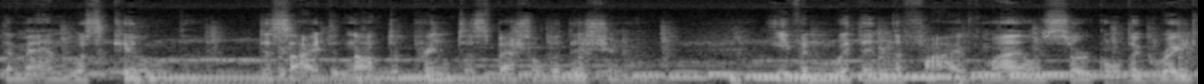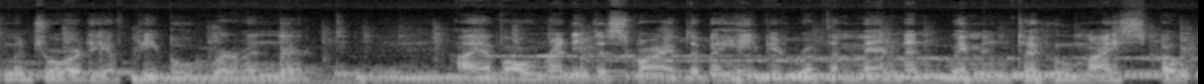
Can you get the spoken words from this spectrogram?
the man was killed, decided not to print a special edition. Even within the five mile circle, the great majority of people were inert. I have already described the behavior of the men and women to whom I spoke.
